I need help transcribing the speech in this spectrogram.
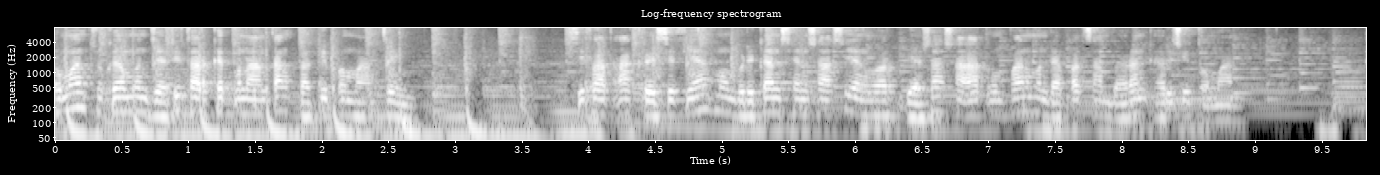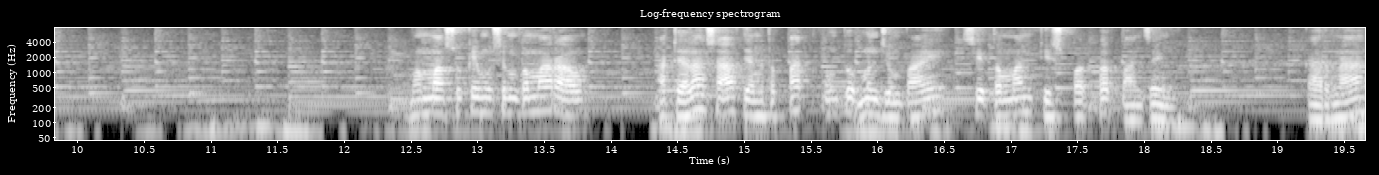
Toman juga menjadi target menantang bagi pemancing. Sifat agresifnya memberikan sensasi yang luar biasa saat umpan mendapat sambaran dari si toman. memasuki musim kemarau adalah saat yang tepat untuk menjumpai si teman di spot-spot pancing karena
